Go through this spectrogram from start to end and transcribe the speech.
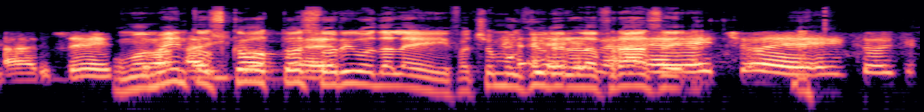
ha detto, Un momento Scotto, adesso arrivo da lei, facciamo chiudere Eh, la frase. eh, cioè,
